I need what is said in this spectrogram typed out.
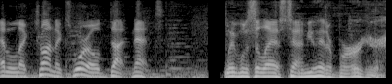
at electronicsworld.net. When was the last time you had a burger?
